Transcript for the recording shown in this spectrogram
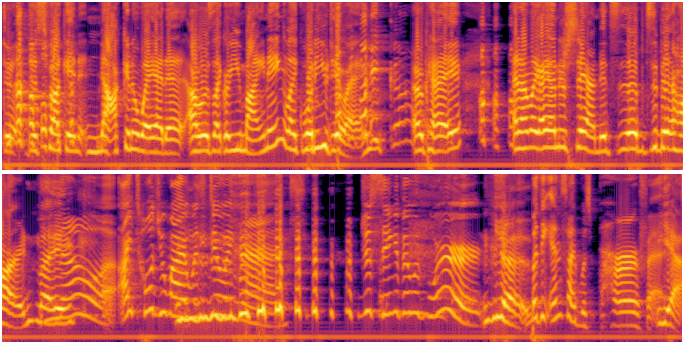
duh, just fucking knocking away at it. I was like, "Are you mining? Like, what are you oh my doing?" god. Okay, and I'm like, "I understand. It's uh, it's a bit hard." Like, no, I told you why I was doing that. Just seeing if it would work. yes, But the inside was perfect. Yeah,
